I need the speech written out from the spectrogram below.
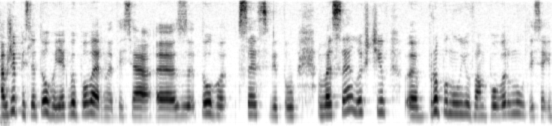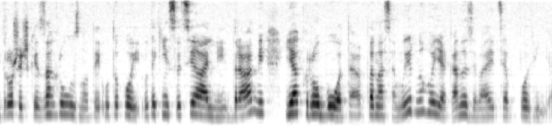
А вже після того, як ви повернетеся е, з того всесвіту веселощів, е, пропоную вам повернутися і трошечки загрузнути у такій, у такій соціальній драмі, як робота Панаса Мирного, яка називається Повія.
